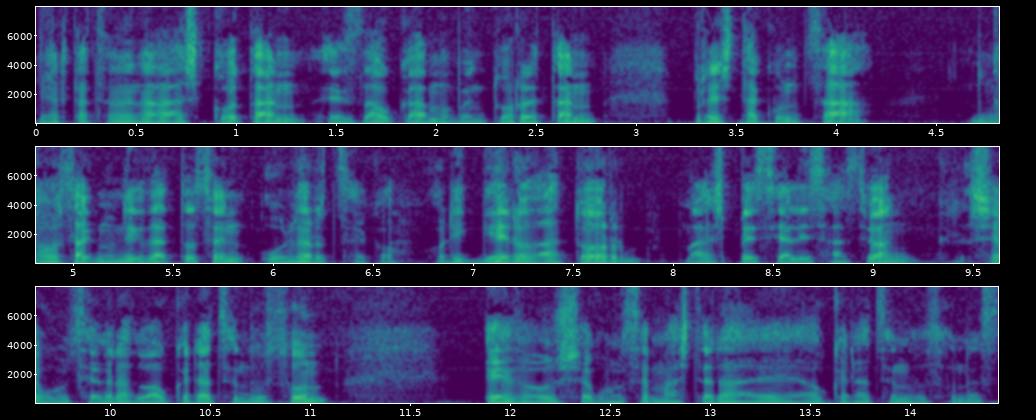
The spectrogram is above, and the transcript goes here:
Gertatzen dena da askotan ez dauka momentu horretan prestakuntza gauzak nondik datozen ulertzeko. Hori gero dator, ba, espezializazioan, segun ze gradu aukeratzen duzun, edo segun ze mastera eh, aukeratzen duzun, ez?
